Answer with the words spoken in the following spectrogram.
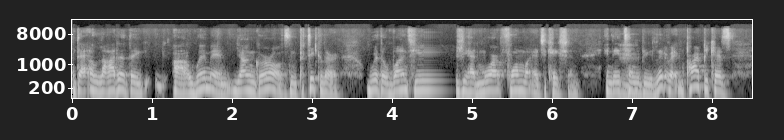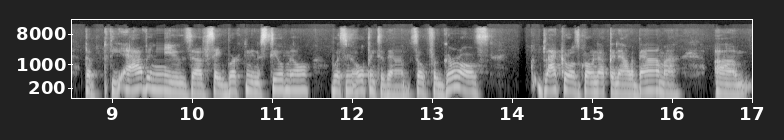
that a lot of the uh, women, young girls in particular, were the ones who usually had more formal education, and they mm. tend to be literate in part because the, the avenues of, say, working in a steel mill wasn't open to them. So for girls, black girls growing up in Alabama, um,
